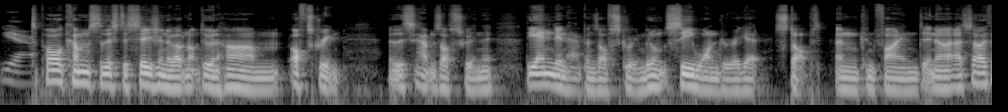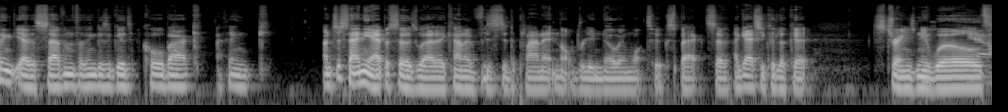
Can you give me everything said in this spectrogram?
Yeah. T'Pol comes to this decision about not doing harm off screen. This happens off screen. The, the ending happens off screen. We don't see Wanderer get stopped and confined. You uh, know, so I think yeah, the seventh I think is a good callback. I think, and just any episodes where they kind of visited the planet, not really knowing what to expect. So I guess you could look at Strange New World. Yeah.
